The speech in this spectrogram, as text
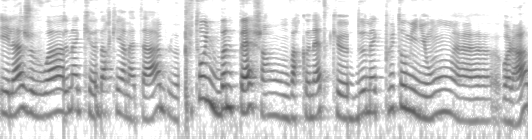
Et là, je vois deux mecs débarquer à ma table. Plutôt une bonne pêche, hein, on va reconnaître que deux mecs plutôt mignons, voilà,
